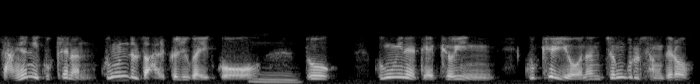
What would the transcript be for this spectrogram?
당연히 국회는 국민들도 알 권리가 있고 음, 또 국민의 대표인 국회의원은 정부를 상대로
